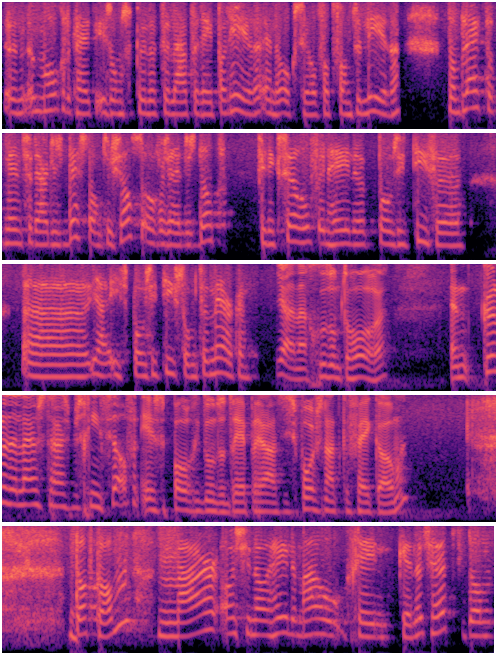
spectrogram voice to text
een, een, mogelijkheid is om spullen te laten repareren en er ook zelf wat van te leren, dan blijkt dat mensen daar dus best enthousiast over zijn. Dus dat vind ik zelf een hele positieve, uh, ja, iets positiefs om te merken. Ja, nou goed om te horen. En kunnen de luisteraars misschien zelf een eerste poging doen tot reparaties voor ze naar het café komen? Dat kan, maar als je nou helemaal geen kennis hebt, dan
